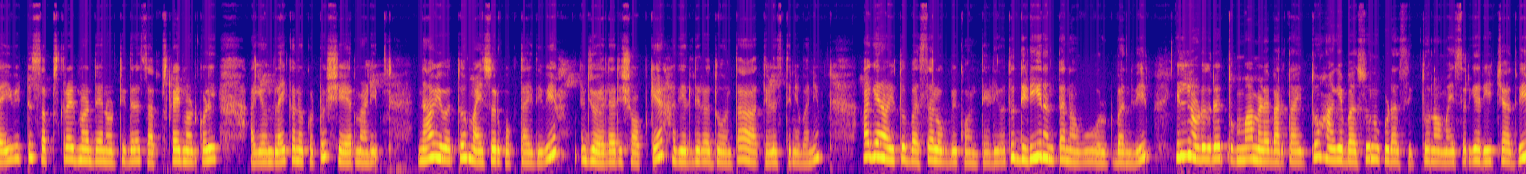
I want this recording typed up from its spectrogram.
ದಯವಿಟ್ಟು ಸಬ್ಸ್ಕ್ರೈಬ್ ಮಾಡದೆ ನೋಡ್ತಿದ್ದರೆ ಸಬ್ಸ್ಕ್ರೈಬ್ ಮಾಡ್ಕೊಳ್ಳಿ. ಹಾಗೆ ಒಂದು ಲೈಕನ್ನು ಕೊಟ್ಟು ಶೇರ್ ಮಾಡಿ. ನಾವಿವತ್ತು ಮೈಸೂರಿಗೆ ಹೋಗ್ತಾ ಇದ್ದೀವಿ. ಜ್ಯುವೆಲರಿ ಶಾಪ್ಗೆ ಅದು ಎಲ್ಲಿರೋದು ಅಂತ ತಿಳಿಸ್ತೀನಿ ಬನ್ನಿ. ಹಾಗೆ ನಾವು ಇವತ್ತು ಬಸ್ಸಲ್ಲಿ ಹೋಗಬೇಕು ಅಂತೇಳಿ. ಇವತ್ತು ದಿಢೀರಂತ ನಾವು ಹೊರಟು ಬಂದ್ವಿ. ಇಲ್ಲಿ ನೋಡಿದ್ರೆ ತುಂಬ ಮಳೆ ಬರ್ತಾ ಇತ್ತು. ಹಾಗೆ ಬಸ್ಸೂ ಕೂಡ ಸಿಕ್ತು. ನಾವು ಮೈಸೂರಿಗೆ ರೀಚ್ ಆದ್ವಿ.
